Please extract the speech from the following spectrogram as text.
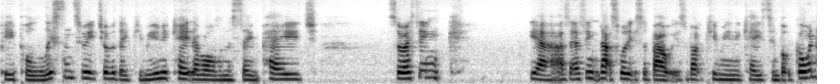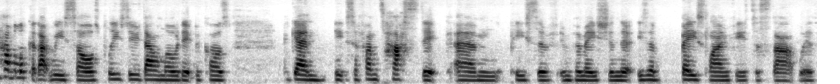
People listen to each other, they communicate, they're all on the same page. So I think, yeah, I, I think that's what it's about. It's about communicating. But go and have a look at that resource. Please do download it because, again, it's a fantastic um, piece of information that is a baseline for you to start with.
